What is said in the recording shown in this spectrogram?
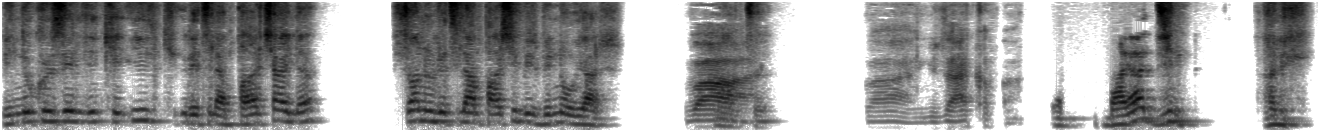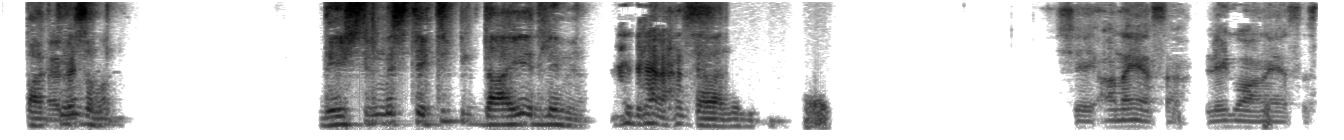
1950'deki ilk üretilen parçayla şu an üretilen parça birbirine uyar. Vay. Mantığı. Vay güzel kafa. Baya din. Hani baktığınız evet. zaman değiştirilmesi teklif dahi edilemiyor. Edilemez. Şey anayasa. Lego anayasası.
